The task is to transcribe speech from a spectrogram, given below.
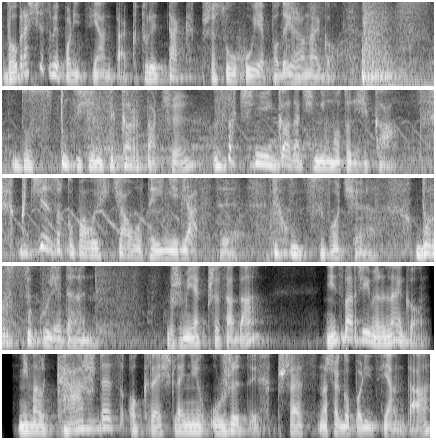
Wyobraźcie sobie policjanta, który tak przesłuchuje podejrzanego. Do stu tysięcy kartaczy zacznij gadać niemotodzika. Gdzie zakopałeś ciało tej niewiasty? Ty huncwocie, borsuku jeden. Brzmi jak przesada? Nic bardziej mylnego. Niemal każde z określeń użytych przez naszego policjanta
